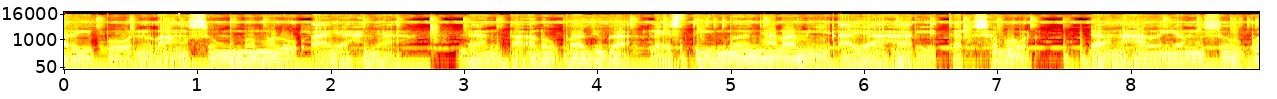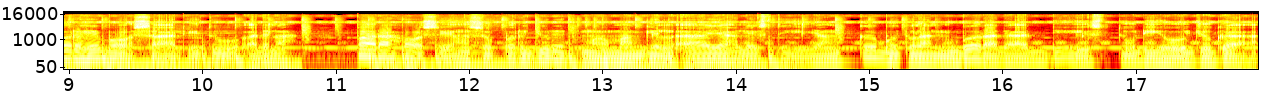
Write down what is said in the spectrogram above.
Hari pun langsung memeluk ayahnya. Dan tak lupa juga Lesti menyalami ayah Hari tersebut. Dan hal yang super heboh saat itu adalah para host yang super julid memanggil ayah Lesti yang kebetulan berada di studio juga.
